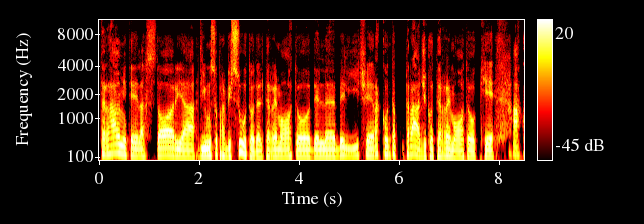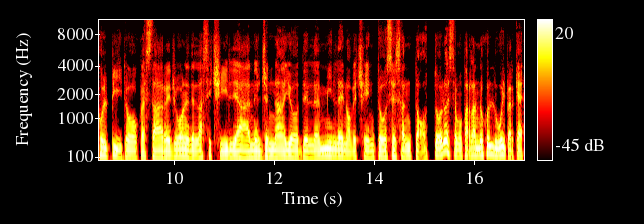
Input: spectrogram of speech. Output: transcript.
tramite la storia di un sopravvissuto del terremoto del Belice racconta un tragico terremoto che ha colpito questa regione della Sicilia nel gennaio del 1968. Noi stiamo parlando con lui perché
